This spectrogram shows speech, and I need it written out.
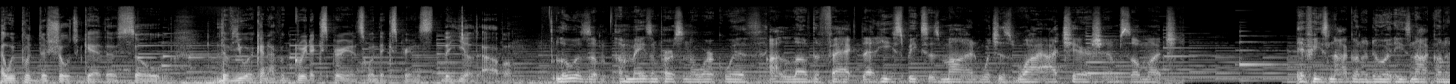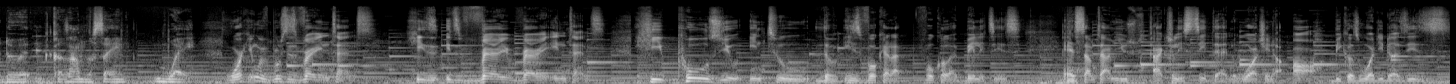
and we put the show together so the viewer can have a great experience when they experience the Yield album. Lou is an amazing person to work with. I love the fact that he speaks his mind, which is why I cherish him so much. If he's not going to do it, he's not going to do it because I'm the same way. Working with Bruce is very intense. He's it's very very intense. He pulls you into the, his vocal vocal abilities, and sometimes you actually sit there and watch in awe because what he does is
